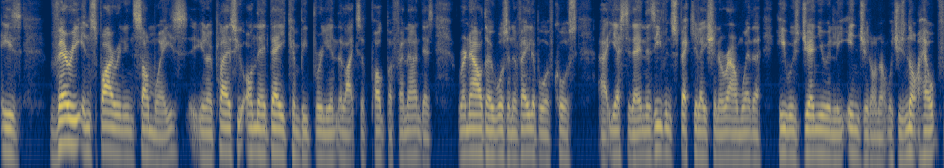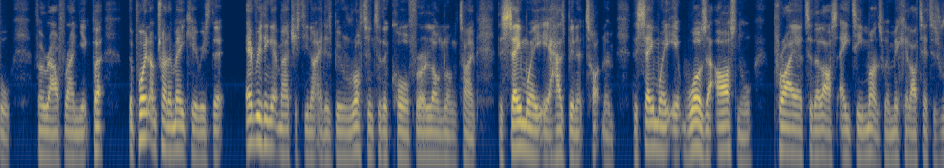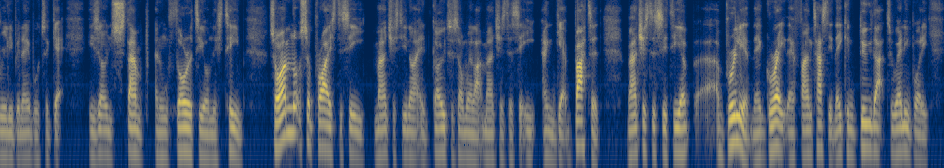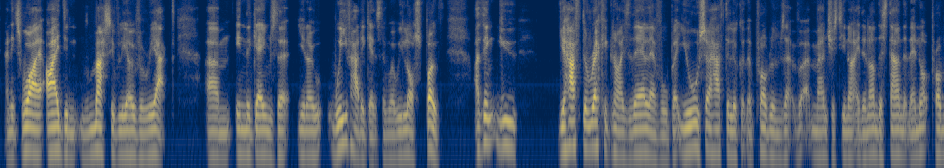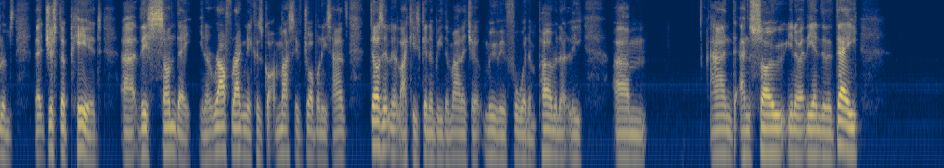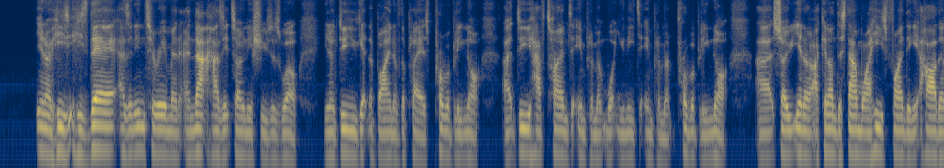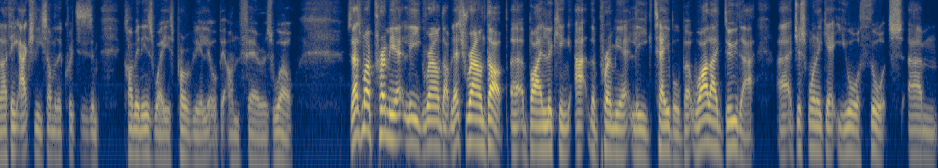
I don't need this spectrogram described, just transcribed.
is very inspiring in some ways. You know, players who on their day can be brilliant, the likes of Pogba, Fernandes. Ronaldo wasn't available, of course, uh, yesterday. And there's even speculation around whether he was genuinely injured or not, which is not helpful for Ralph Rangnick. But the point I'm trying to make here is that everything at Manchester United has been rotten to the core for a long, long time. The same way it has been at Tottenham, the same way it was at Arsenal prior to the last 18 months where Mikel Arteta has really been able to get his own stamp and authority on this team. So I'm not surprised to see Manchester United go to somewhere like Manchester City and get battered. Manchester City are, are brilliant. They're great. They're fantastic. They can do that to anybody. And it's why I didn't massively overreact um, in the games that, you know, we've had against them where we lost both. I think you you have to recognize their level, but you also have to look at the problems at Manchester United and understand that they're not problems that just appeared uh, this Sunday. You know, Ralph Rangnick has got a massive job on his hands. Doesn't look like he's going to be the manager moving forward and permanently. Um, and and so you know, at the end of the day, you know he's he's there as an interim and and that has its own issues as well. You know do you get the buy-in of the players? Probably not. Uh, do you have time to implement what you need to implement? Probably not. Uh, so you know i can understand why he's finding it hard and i think actually some of the criticism coming his way is probably a little bit unfair as well. So that's my Premier League roundup. Let's round up uh, by looking at the Premier League table. But while I do that, uh, I just want to get your thoughts. Um,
